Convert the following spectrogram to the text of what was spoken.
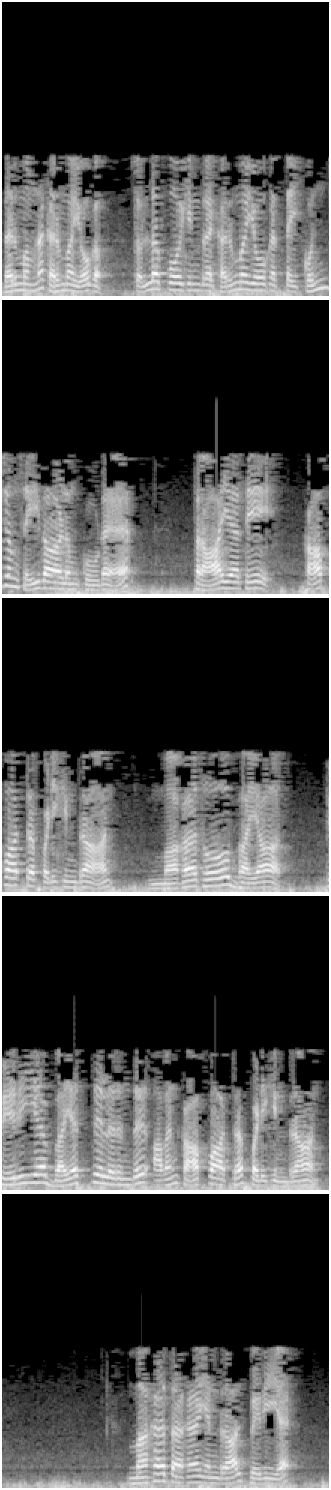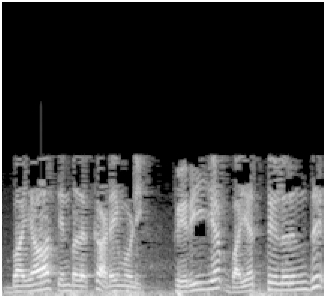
தர்மம்னா கர்மயோகம். சொல்ல போகின்ற கர்மயோகத்தை கொஞ்சம் செய்தாலும் கூட திராயதே காப்பாற்றப்படுகின்றான் மகதோ பயாத். பெரிய பயத்திலிருந்து அவன் காப்பாற்றப்படுகின்றான். மகதக என்றால் பெரிய பயாத் என்பதற்கு அடைமொழி. பெரிய பயத்திலிருந்து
